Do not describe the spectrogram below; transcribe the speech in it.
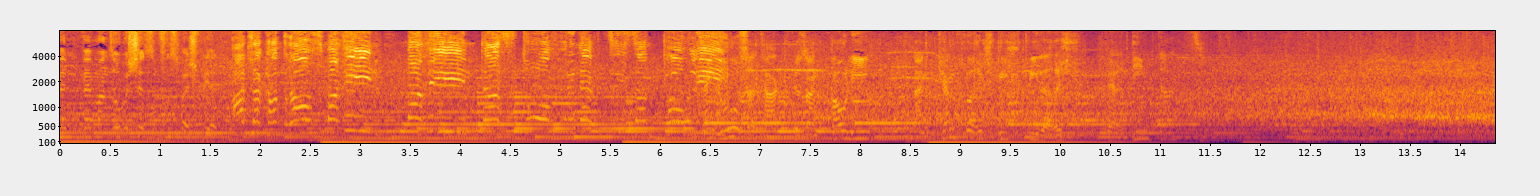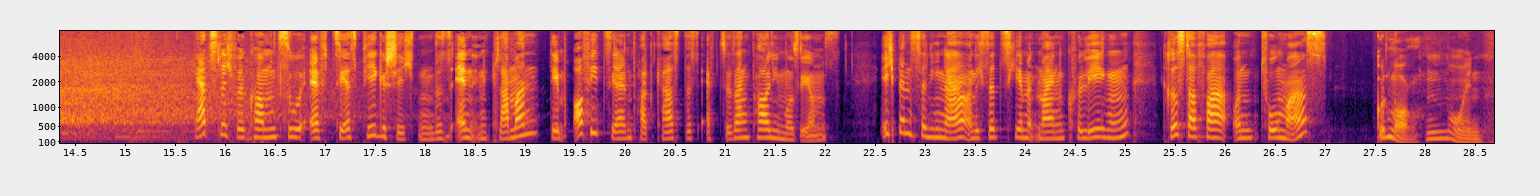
wenn, wenn man so beschissen Fußball spielt. Adler kommt raus, Marin, Marin, das Tor für den Herzlich willkommen zu FCSP-Geschichten, das N in Klammern, dem offiziellen Podcast des FC St. Pauli Museums. Ich bin Selina und ich sitze hier mit meinen Kollegen Christopher und Thomas. Guten Morgen. Moin.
